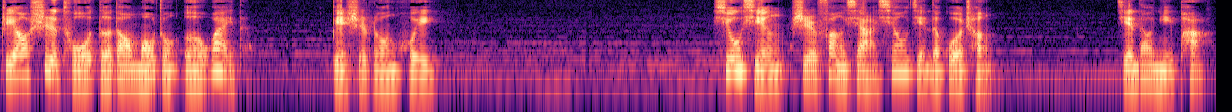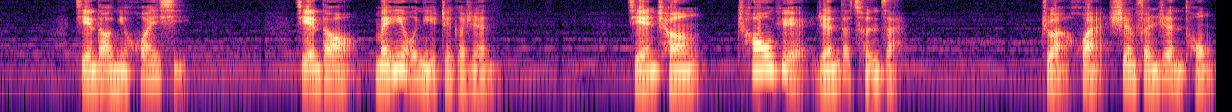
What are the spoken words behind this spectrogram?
只要试图得到某种额外的，便是轮回。修行是放下、消减的过程。减到你怕，减到你欢喜，减到没有你这个人，减成。超越人的存在，转换身份认同，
